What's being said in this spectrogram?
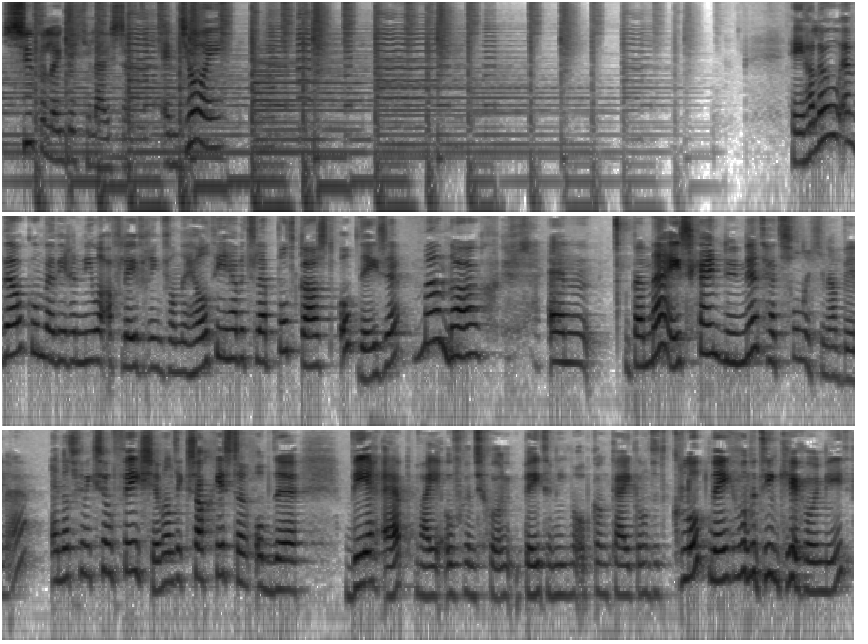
Super leuk dat je luistert. Enjoy! Hey, hallo en welkom bij weer een nieuwe aflevering van de Healthy Habits Lab podcast op deze maandag. En bij mij schijnt nu net het zonnetje naar binnen. En dat vind ik zo'n feestje, want ik zag gisteren op de weer-app, waar je overigens gewoon beter niet meer op kan kijken, want het klopt 9 van de 10 keer gewoon niet,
